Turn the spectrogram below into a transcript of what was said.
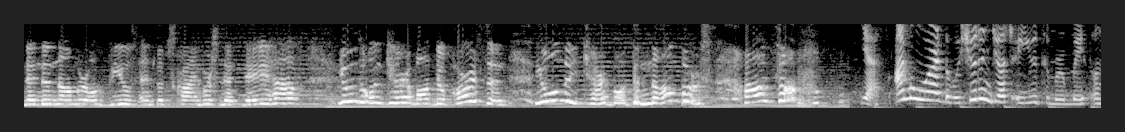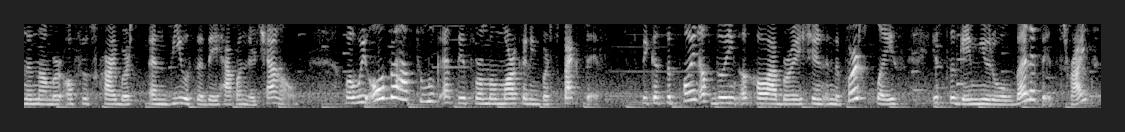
than the number of views and subscribers that they have? You don't care about the person, you only care about the numbers. Hands up! Yes, I'm aware that we shouldn't judge a YouTuber based on the number of subscribers and views that they have on their channel, but we also have to look at this from a marketing perspective, because the point of doing a collaboration in the first place is to gain mutual benefits, right?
